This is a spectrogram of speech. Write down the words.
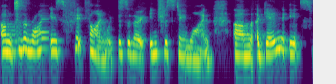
Um, to the right is Fitvine, which is a very interesting wine. Um, again, it's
